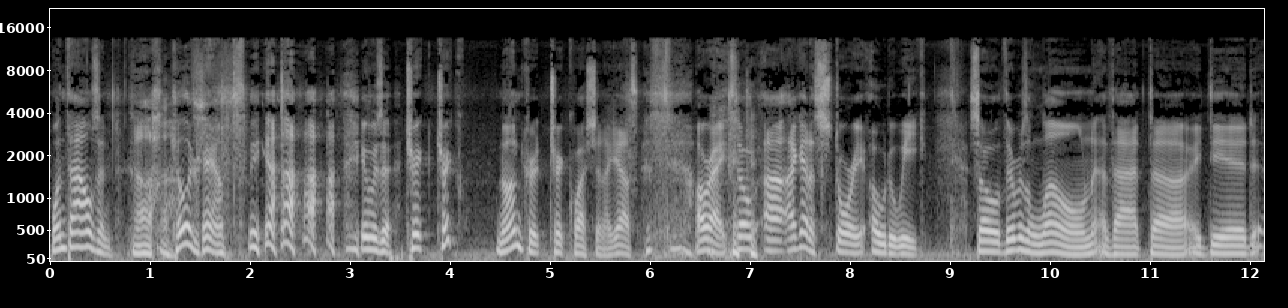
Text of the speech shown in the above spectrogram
1,000 Ah. kilograms. it was a trick, trick, non trick question, I guess. All right, so uh, I got a story owed a week. So there was a loan that uh, I did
